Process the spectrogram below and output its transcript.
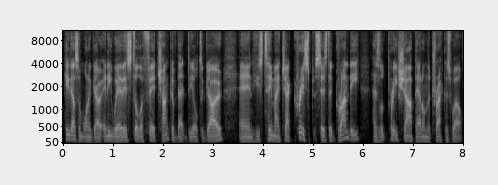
He doesn't want to go anywhere. There's still a fair chunk of that deal to go, and his teammate Jack Crisp says that Grundy has looked pretty sharp out on the track as well.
